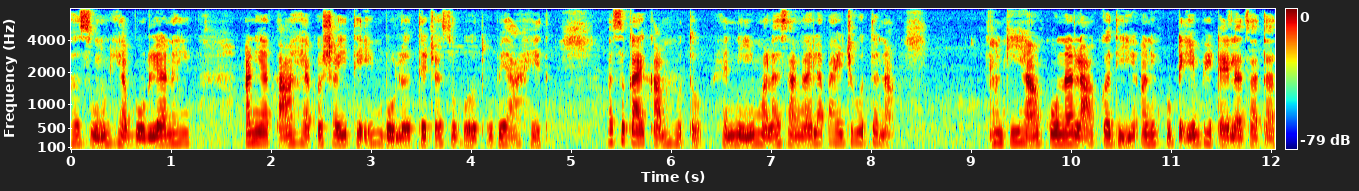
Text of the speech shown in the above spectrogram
हसून ह्या बोलल्या नाहीत. आणि आता ह्या कशा इथे बोलत त्याच्यासोबत उभे आहेत? असं काय काम होतं? ह्यांनी मला सांगायला पाहिजे होतं ना? की ह्या कोणाला कधी आणि कुठे भेटायला जातात?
